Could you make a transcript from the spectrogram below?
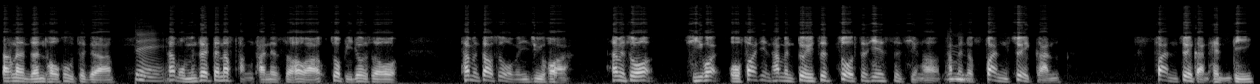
当了人头户，这个啊，对。那我们在跟他访谈的时候啊，做笔录的时候，他们告诉我们一句话，他们说奇怪，我发现他们对于这做这些事情啊，他们的犯罪感。犯罪感很低，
